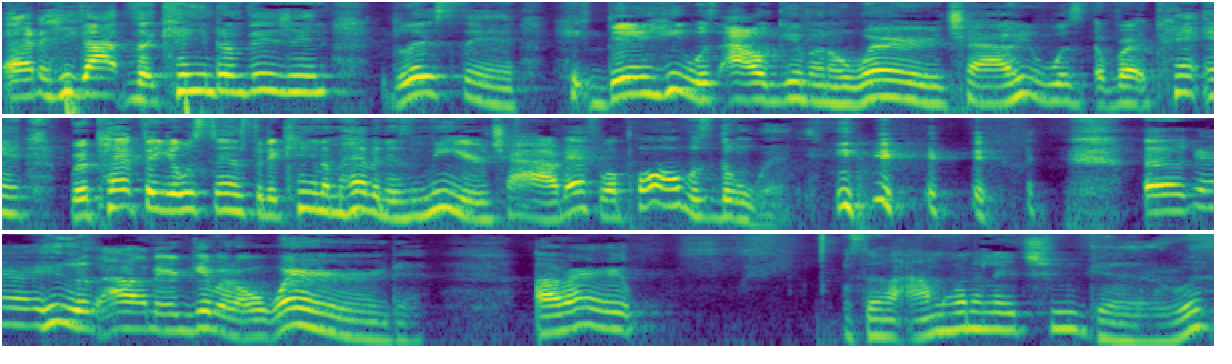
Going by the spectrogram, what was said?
after he got the kingdom vision, listen, he, then he was out giving a word, child. He was repenting, repent for your sins, for the kingdom of heaven is near, child. That's what Paul was doing. okay, he was out there giving a word. All right. So I'm going to let you go.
